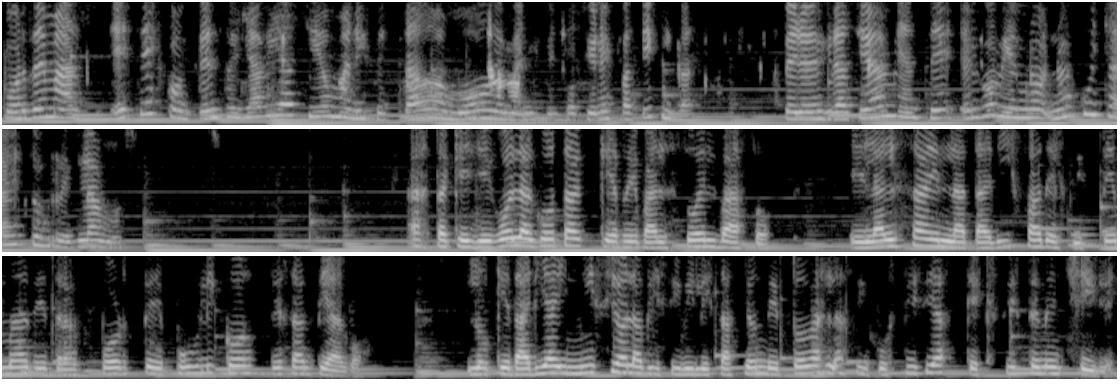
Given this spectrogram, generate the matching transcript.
Por demás, este descontento ya había sido manifestado a modo de manifestaciones pacíficas, pero desgraciadamente el gobierno no escucha estos reclamos. Hasta que llegó la gota que rebalsó el vaso, el alza en la tarifa del sistema de transporte público de Santiago, lo que daría inicio a la visibilización de todas las injusticias que existen en Chile,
